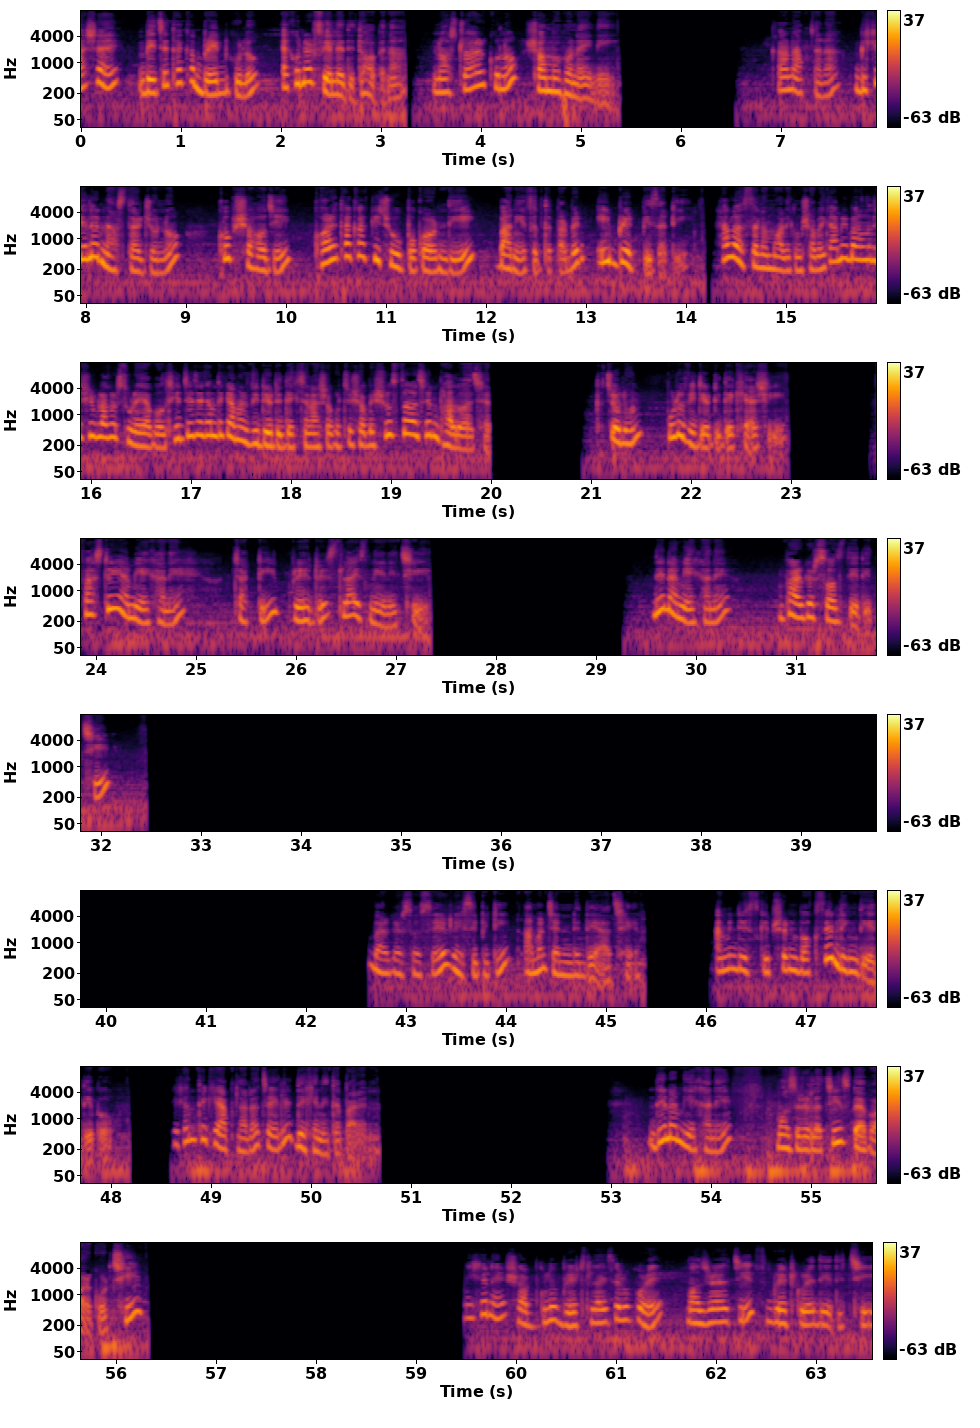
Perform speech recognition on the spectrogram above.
বাসায় বেঁচে থাকা ব্রেডগুলো এখন আর ফেলে দিতে হবে না। নষ্ট হওয়ার কোনো সম্ভাবনাই নেই। কারণ আপনারা বিকেলের নাস্তার জন্য খুব সহজেই ঘরে থাকা কিছু উপকরণ দিয়েই বানিয়ে ফেলতে পারবেন এই ব্রেড পিজাটি হ্যালো, আসসালামু আলাইকুম সবাইকে। আমি বাংলাদেশি ব্লগার সুরাইয়া বলছি। যে যেখান থেকে আমার ভিডিওটি দেখছেন, আশা করছি সবাই সুস্থ আছেন, ভালো আছেন। তো চলুন পুরো ভিডিওটি দেখে আসি। ফার্স্টেই আমি এখানে চারটি ব্রেডের স্লাইস নিয়ে নিচ্ছি। দেন আমি এখানে বার্গার সস দিয়ে দিচ্ছি। বার্গার সসের রেসিপিটি আমার চ্যানেলে দেওয়া আছে। আমি ডিসক্রিপশন বক্সে লিংক দিয়ে দেব। এখান থেকে আপনারা চাইলে দেখে নিতে পারেন। দেন আমি এখানে মজারেলা চিজ ব্যবহার করছি। এখানে সবগুলো ব্রেড স্লাইসের উপরে মজারেলা চিজ গ্রেট করে দিয়ে দিচ্ছি।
